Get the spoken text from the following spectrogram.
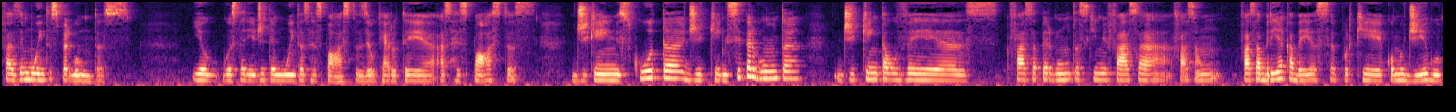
fazer muitas perguntas. E eu gostaria de ter muitas respostas. Eu quero ter as respostas de quem me escuta, de quem se pergunta, de quem talvez faça perguntas que me faça, façam, faça abrir a cabeça, porque como eu digo,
